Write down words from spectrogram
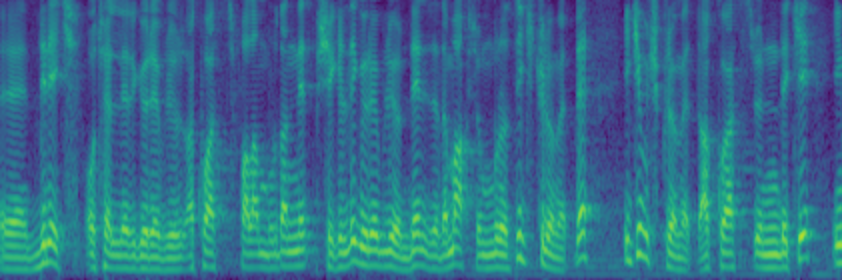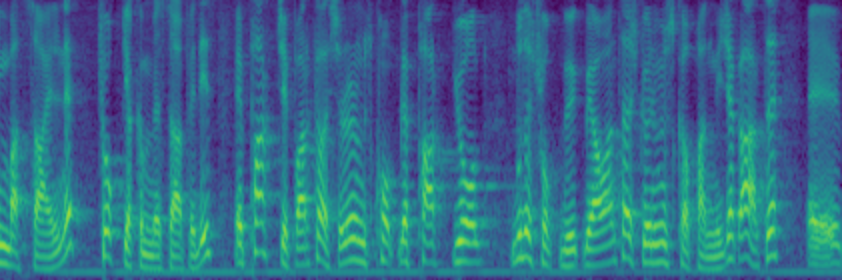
e, direkt otelleri görebiliyoruz. Aquas falan buradan net bir şekilde görebiliyorum. Denize de maksimum burası 2 kilometre. 2,5 kilometre Aquas önündeki İmbat sahiline çok yakın mesafedeyiz. E, park cephe arkadaşlar önümüz komple park yol. Bu da çok büyük bir avantaj ki önümüz kapanmayacak. Artı e,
